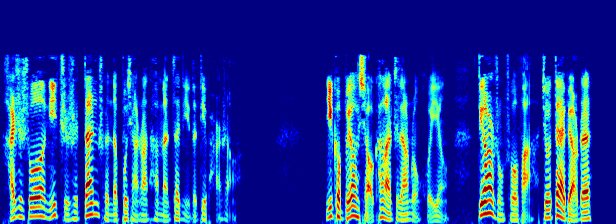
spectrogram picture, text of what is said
还是说你只是单纯的不想让他们在你的地盘上？你可不要小看了这两种回应。第二种说法就代表着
